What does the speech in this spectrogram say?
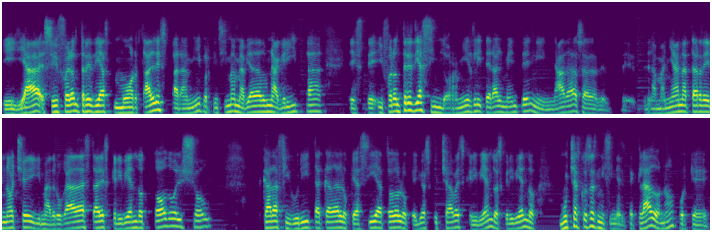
Y ya, sí, fueron tres días mortales para mí, porque encima me había dado una gripa, este, y fueron tres días sin dormir literalmente, ni nada, o sea, de, de, de la mañana, tarde, noche y madrugada, estar escribiendo todo el show cada figurita, cada lo que hacía, todo lo que yo escuchaba, escribiendo, escribiendo, muchas cosas ni sin el teclado, ¿no? Porque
